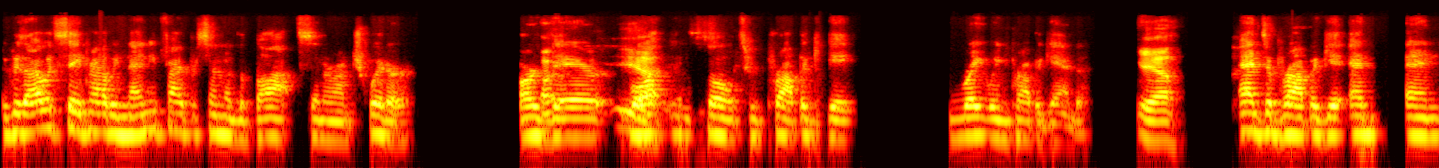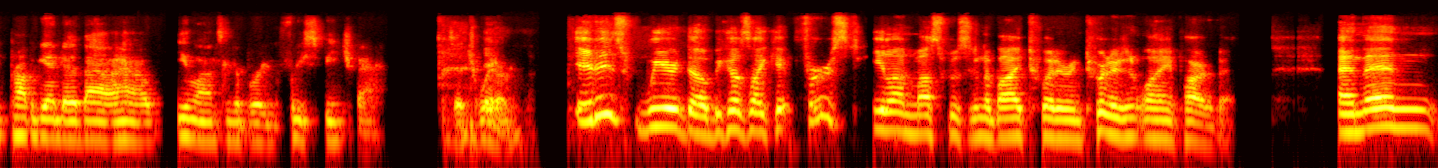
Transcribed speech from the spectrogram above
because I would say probably 95% of the bots that are on Twitter are uh, there yeah. bought and sold to propagate right wing propaganda. Yeah and to propagate and and propaganda about how Elon's going to bring free speech back to Twitter. It is weird though because like at first Elon Musk was going to buy Twitter and Twitter didn't want any part of it, and then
